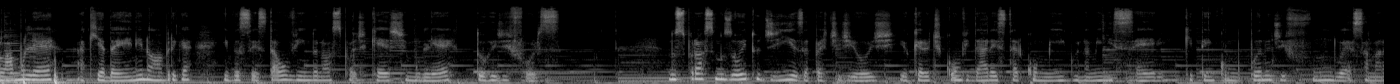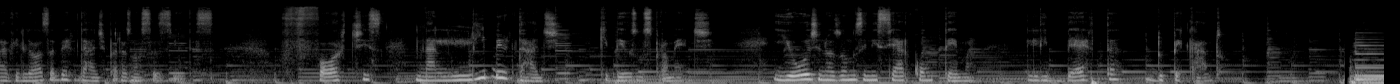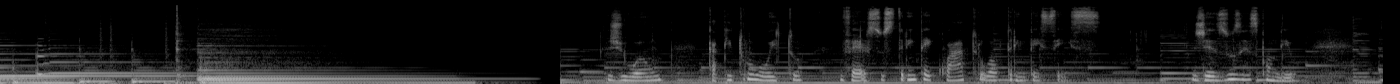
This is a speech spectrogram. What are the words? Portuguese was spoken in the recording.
Olá, mulher. Aqui é Daiane Nóbrega e você está ouvindo nosso podcast Mulher Torre de Força. Nos próximos oito dias, a partir de hoje, eu quero te convidar a estar comigo na minissérie que tem como pano de fundo essa maravilhosa verdade para as nossas vidas. Fortes na liberdade que Deus nos promete. E hoje nós vamos iniciar com o tema Liberta do Pecado. João, capítulo 8, versos 34 ao 36. Jesus respondeu:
